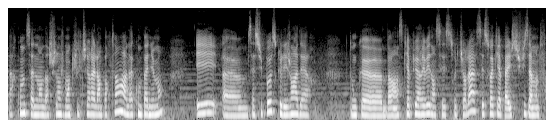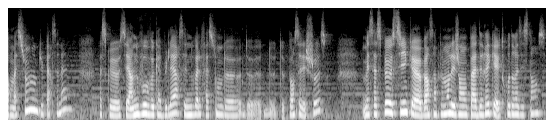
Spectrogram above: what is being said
Par contre, ça demande un changement culturel important, un accompagnement, et euh, ça suppose que les gens adhèrent. Donc, euh, ben, ce qui a pu arriver dans ces structures-là, c'est soit qu'il n'y a pas eu suffisamment de formation du personnel, parce que c'est un nouveau vocabulaire, c'est une nouvelle façon de penser les choses. Mais ça se peut aussi que ben, simplement les gens n'ont pas adhéré, qu'il y a eu trop de résistance.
